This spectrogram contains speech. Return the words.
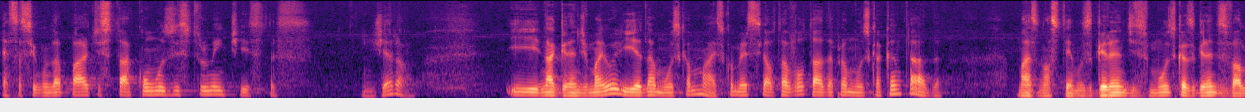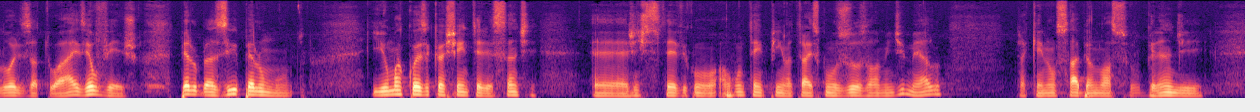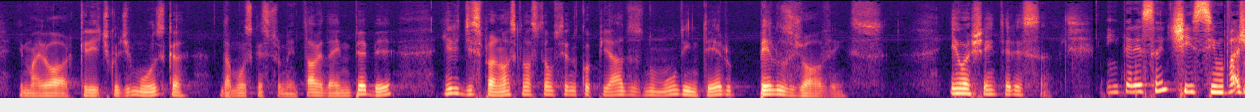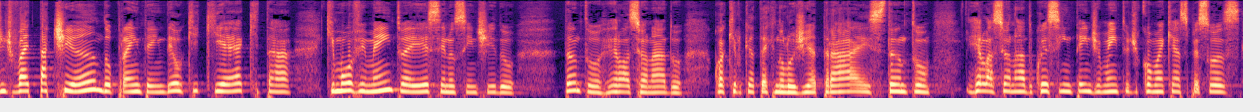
essa segunda parte está com os instrumentistas, em geral. E na grande maioria da música mais comercial está voltada para a música cantada. Mas nós temos grandes músicas, grandes valores atuais, eu vejo, pelo Brasil e pelo mundo. E uma coisa que eu achei interessante, é, a gente esteve com algum tempinho atrás com o Zuz Homem de Melo, para quem não sabe, é o nosso grande e maior crítico de música, da música instrumental e da MPB, e ele disse para nós que nós estamos sendo copiados no mundo inteiro pelos jovens. Eu achei interessante. Interessantíssimo. A gente vai tateando para entender o que, que é que está, que movimento é esse no sentido tanto relacionado com aquilo que a tecnologia traz, tanto relacionado com esse entendimento de como é que as pessoas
